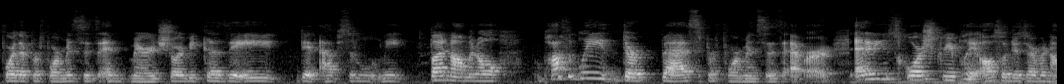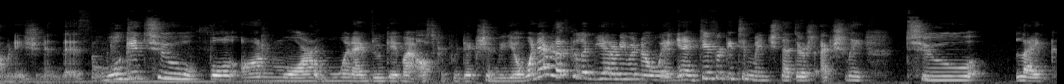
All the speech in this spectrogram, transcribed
for their performances in Marriage Story because they did absolutely phenomenal possibly their best performances ever. Editing, score, screenplay also deserve a nomination in this. We'll get to full on more when I do get my Oscar prediction video. Whenever that's gonna be, I don't even know when. And I did forget to mention that there's actually two like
